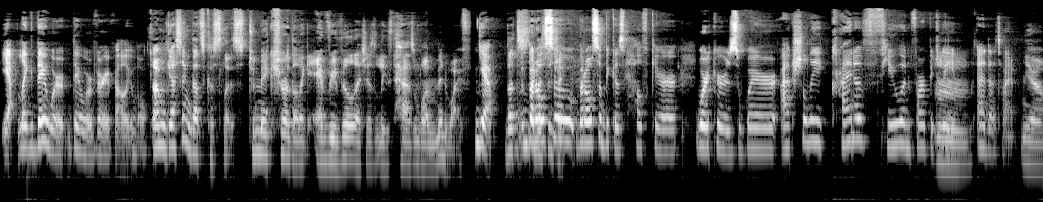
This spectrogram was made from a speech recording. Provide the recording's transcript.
yeah, like they were they were very valuable. I'm guessing that's because to make sure that like every village at least has one midwife. Yeah, That's- but that's also but also because healthcare workers were actually kind of few and far between Mm. at that time. Yeah,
